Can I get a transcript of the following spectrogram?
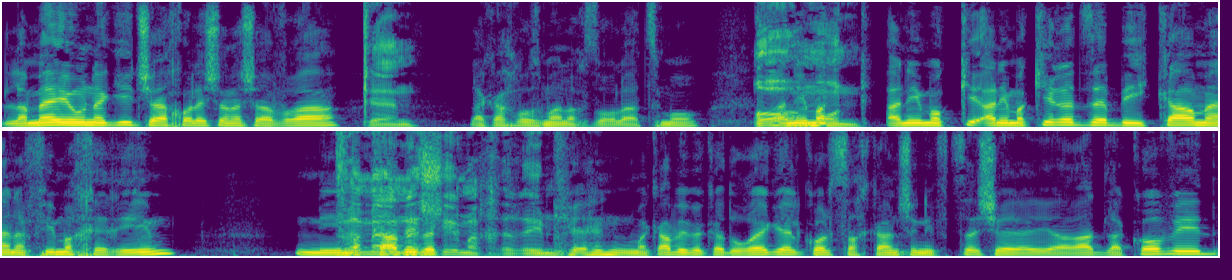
למי הוא נגיד שהיה חולה שנה שעברה, כן. לקח לו זמן לחזור לעצמו. או, אני, המון. מק, אני, מכיר, אני מכיר את זה בעיקר מענפים אחרים. ומאנשים אחרים. כן, מכבי בכדורגל, כל שחקן שנפצע, שירד לקוביד,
